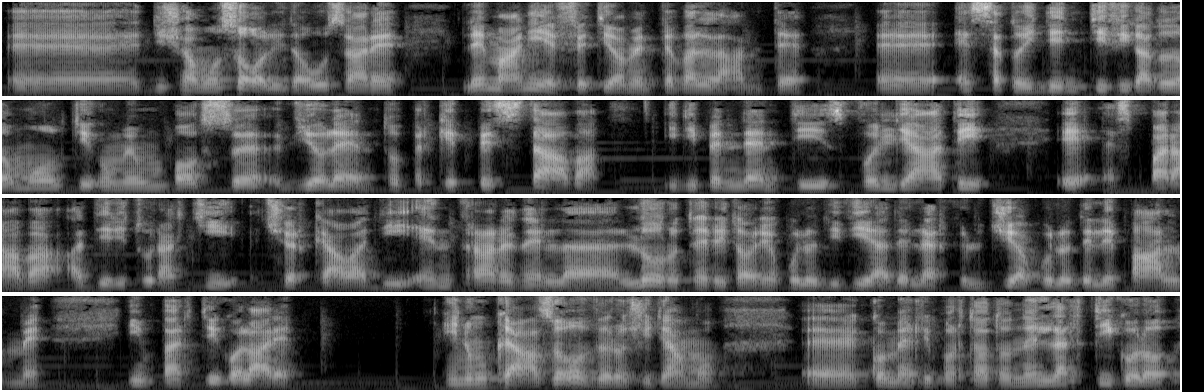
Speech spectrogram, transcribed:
eh, diciamo solito a usare le mani effettivamente Vallante. Eh, è stato identificato da molti come un boss violento perché pestava i dipendenti svogliati e sparava addirittura a chi cercava di entrare nel loro territorio, quello di Via dell'Archeologia, quello delle Palme in particolare. In un caso, ovvero citiamo eh, come riportato nell'articolo,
